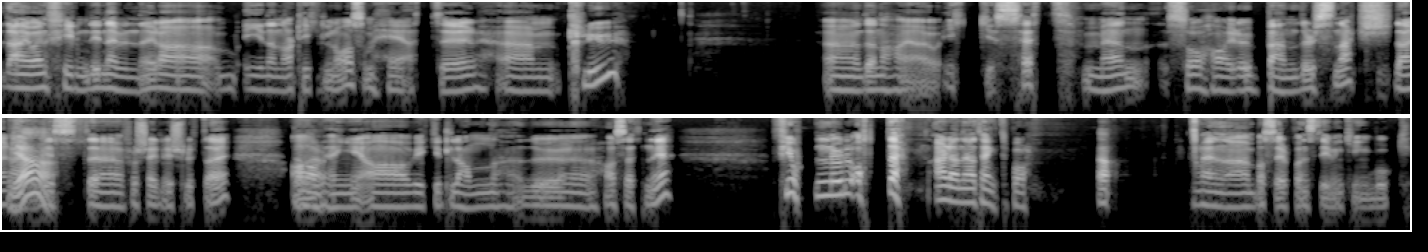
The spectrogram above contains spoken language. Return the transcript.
det er jo en film de nevner uh, i denne artikkelen nå, som heter um, Clue. Uh, den har jeg jo ikke sett, men så har du Bandersnatch. Der er Ja. det visst uh, forskjellig slutt der, er avhengig av hvilket land du har sett den i. 1408 er den jeg tenkte på. Ja. En, er basert på en Stephen King-bok.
